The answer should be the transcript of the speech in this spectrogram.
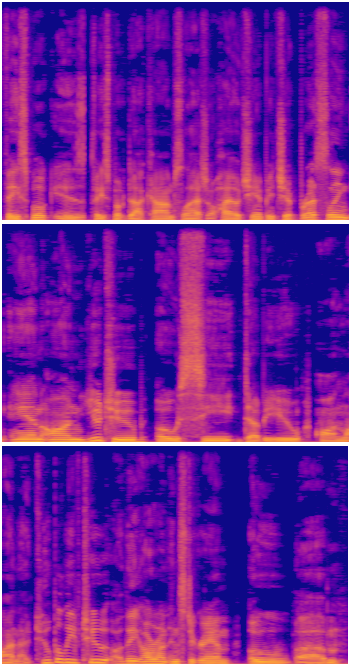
Facebook is facebook.com slash Ohio Championship Wrestling. And on YouTube, OCW Online. I do believe, too, they are on Instagram, o, um,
